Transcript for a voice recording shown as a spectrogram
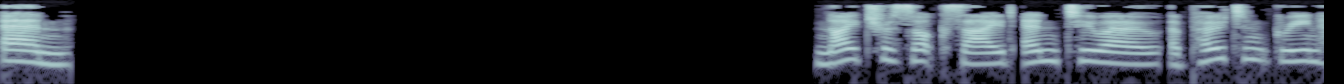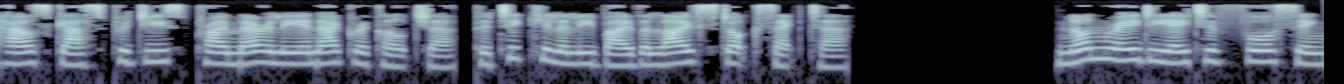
N Nitrous oxide N2O, a potent greenhouse gas produced primarily in agriculture, particularly by the livestock sector. Non-radiative forcing,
